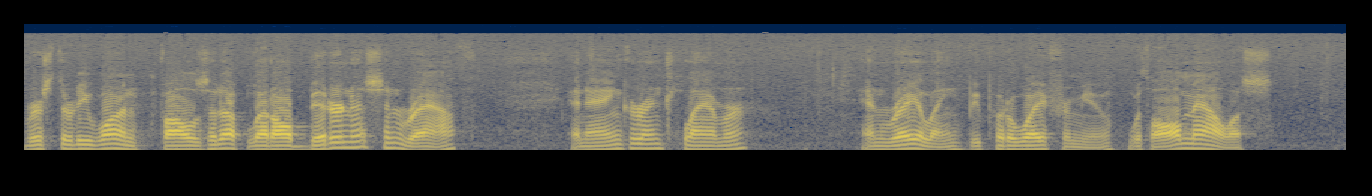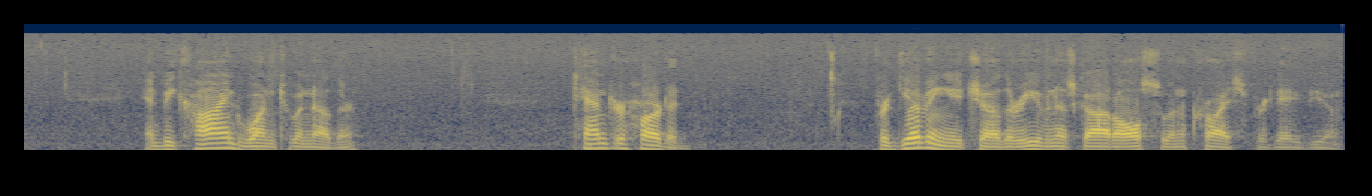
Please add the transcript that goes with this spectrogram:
Verse 31 follows it up. Let all bitterness and wrath and anger and clamor and railing be put away from you with all malice, and be kind one to another, tender hearted, forgiving each other, even as God also in Christ forgave you.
